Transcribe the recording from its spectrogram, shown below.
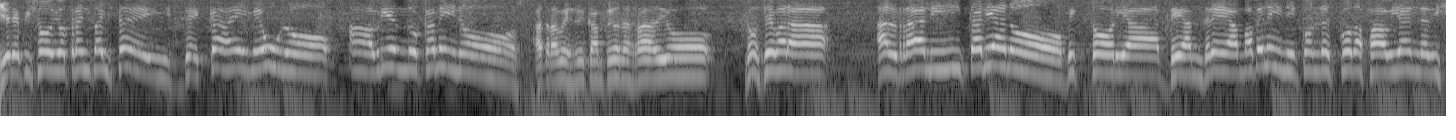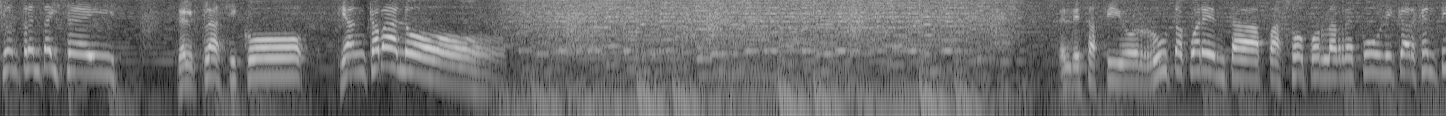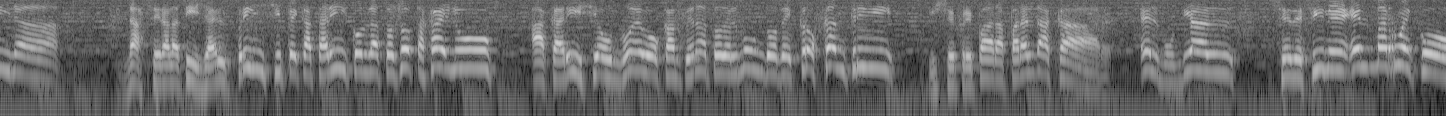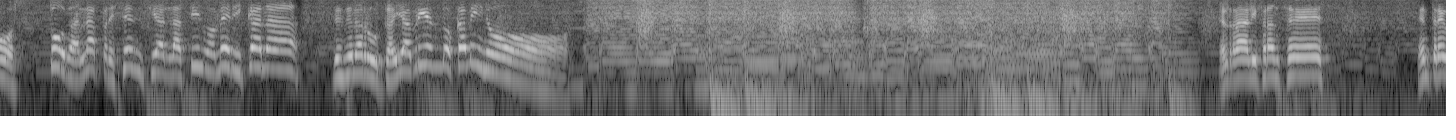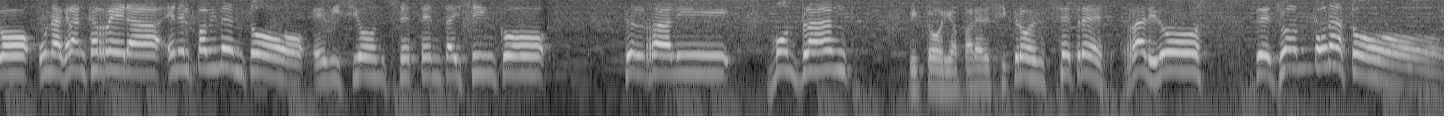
Y el episodio 36 de KM1, Abriendo Caminos, a través de Campeones Radio, nos llevará al rally italiano. Victoria de Andrea Mabellini con la Skoda Fabia en la edición 36 del clásico Piancavallo. El desafío Ruta 40 pasó por la República Argentina Nasser Alatilla, el príncipe catarí con la Toyota Hilux, acaricia un nuevo campeonato del mundo de cross country y se prepara para el Dakar. El mundial se define en Marruecos. Toda la presencia latinoamericana desde la ruta y abriendo caminos. El rally francés entregó una gran carrera en el pavimento, edición 75 del Rally Mont Blanc. Victoria para el Citroën C3 Rally 2 de Joan Bonato.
